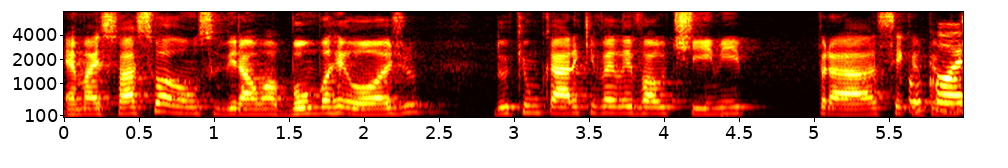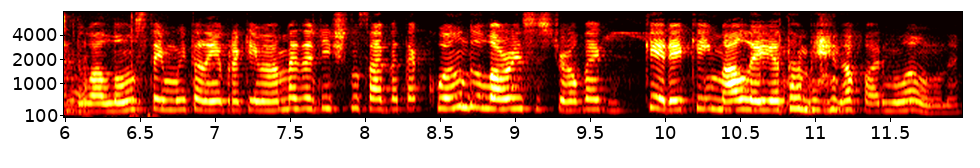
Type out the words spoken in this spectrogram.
é mais fácil o Alonso virar uma bomba relógio do que um cara que vai levar o time para ser campeão Concordo, o Alonso tem muita lenha para queimar, mas a gente não sabe até quando o Lawrence Stroll vai querer queimar lenha também na Fórmula 1, né?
